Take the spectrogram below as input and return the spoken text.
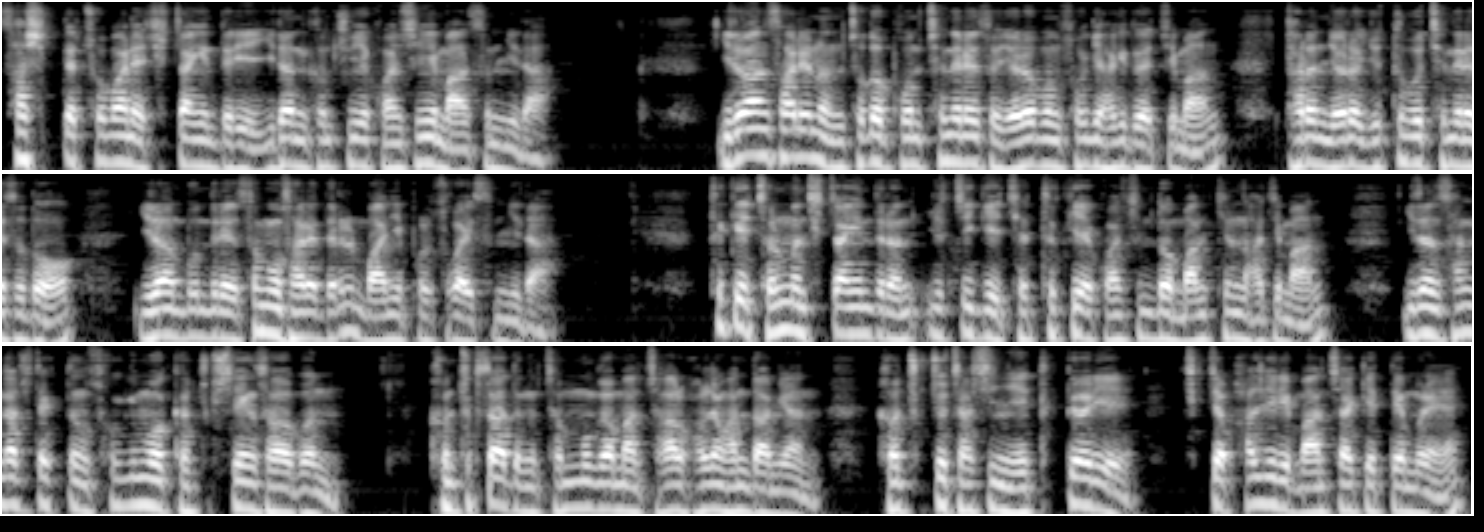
40대 초반의 직장인들이 이런 건축에 관심이 많습니다. 이러한 사례는 저도 본 채널에서 여러 번 소개하기도 했지만 다른 여러 유튜브 채널에서도 이러한 분들의 성공 사례들을 많이 볼 수가 있습니다. 특히 젊은 직장인들은 일찍이 재테크에 관심도 많기는 하지만 이런 상가주택 등 소규모 건축 시행사업은 건축사 등 전문가만 잘 활용한다면 건축주 자신이 특별히 직접 할 일이 많지 않기 때문에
